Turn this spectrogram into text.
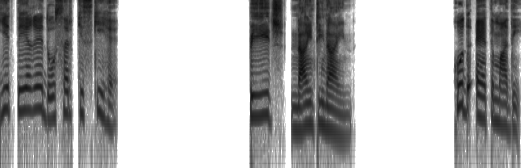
ये तेगे दोसर किसकी है? पेज 99 खुद एतमादी।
